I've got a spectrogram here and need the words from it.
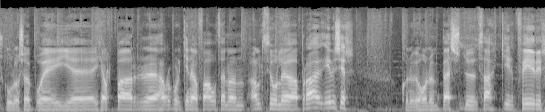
Skúl og Subway uh, hjálpar uh, Hamraborgin að fá þennan alþjóðlega brag yfir sér. Konum við honum bestu þakkir fyrir.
